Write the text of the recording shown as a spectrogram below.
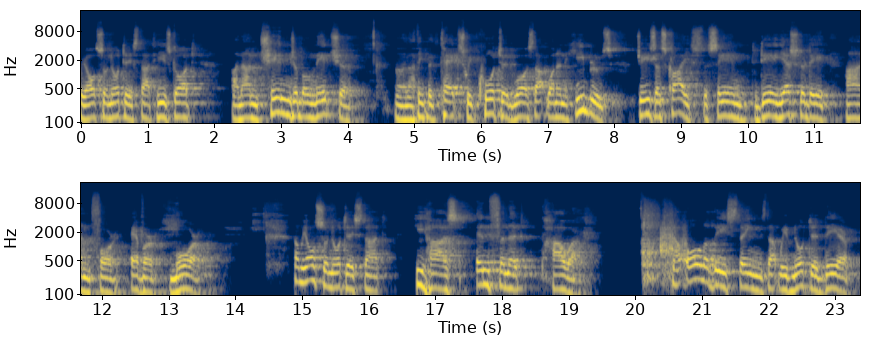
We also notice that He's got an unchangeable nature. And I think the text we quoted was that one in Hebrews Jesus Christ, the same today, yesterday, and forevermore. And we also notice that He has infinite power. Now, all of these things that we've noted there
